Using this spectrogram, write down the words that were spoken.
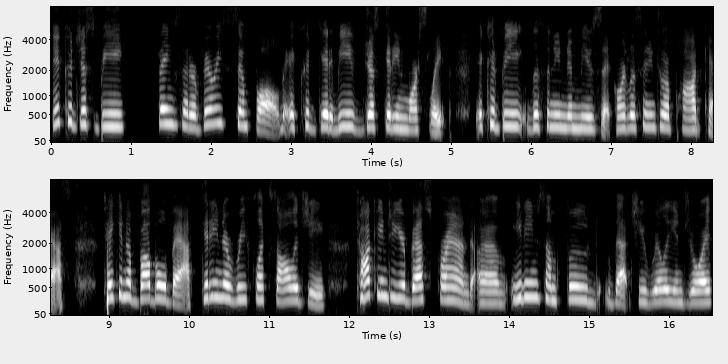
it could just be things that are very simple. It could get be just getting more sleep. It could be listening to music or listening to a podcast, taking a bubble bath, getting a reflexology, talking to your best friend, um, eating some food that you really enjoy.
